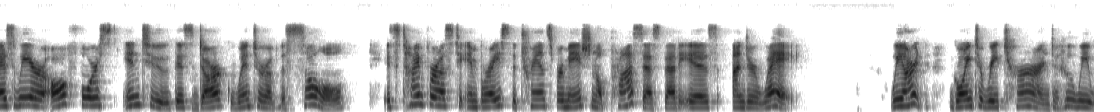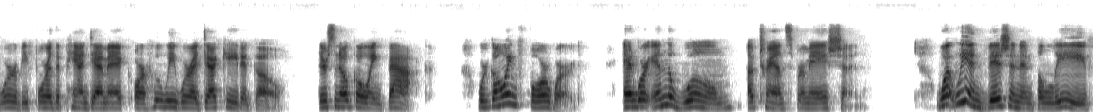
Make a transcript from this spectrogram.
As we are all forced into this dark winter of the soul, it's time for us to embrace the transformational process that is underway. We aren't going to return to who we were before the pandemic or who we were a decade ago. There's no going back. We're going forward and we're in the womb of transformation. What we envision and believe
